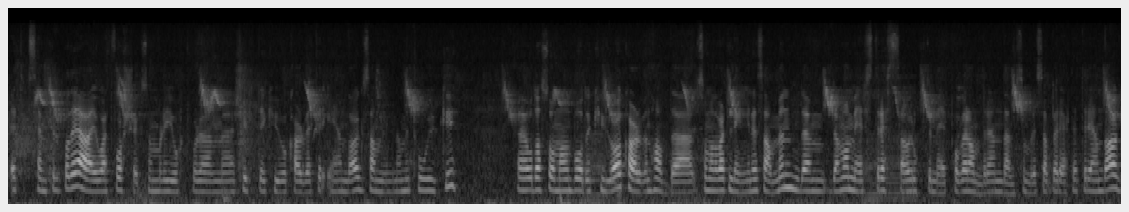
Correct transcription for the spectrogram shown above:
et, eksempel på det er jo et forsøk som ble gjort hvor de eh, skilte ku og kalv etter én dag sammenlignet med to uker. Eh, og da så man både kua og kalven hadde, som hadde vært lengre sammen, de var mer stressa og ropte mer på hverandre enn den som ble separert etter én dag.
